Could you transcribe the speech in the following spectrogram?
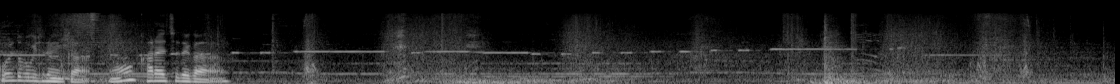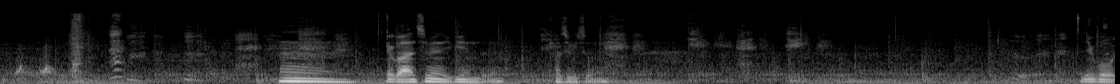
꼴도 보기 싫으니까 어? 가라 했지 내가 음 이거 안 치면 이기는데 켜지기 전에 이거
